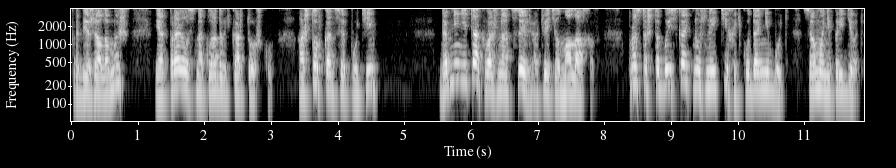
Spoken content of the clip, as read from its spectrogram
пробежала мышь и отправилась накладывать картошку. «А что в конце пути?» «Да мне не так важна цель», – ответил Малахов. «Просто чтобы искать, нужно идти хоть куда-нибудь. Само не придет».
